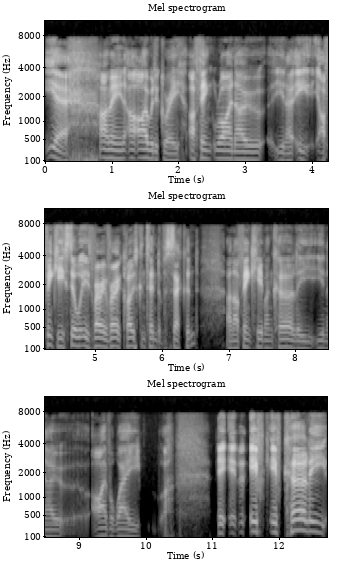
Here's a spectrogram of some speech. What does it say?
yeah, I mean, I, I, would agree. I think Rhino, you know, he, I think he still is very, very close contender for second, and I think him and Curly, you know, either way, if if Curly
